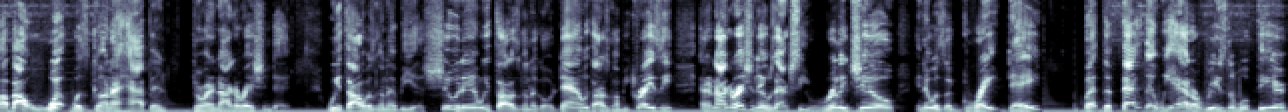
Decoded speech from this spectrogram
about what was going to happen during Inauguration Day. We thought it was going to be a shooting. We thought it was going to go down. We thought it was going to be crazy. And Inauguration Day was actually really chill and it was a great day. But the fact that we had a reasonable fear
